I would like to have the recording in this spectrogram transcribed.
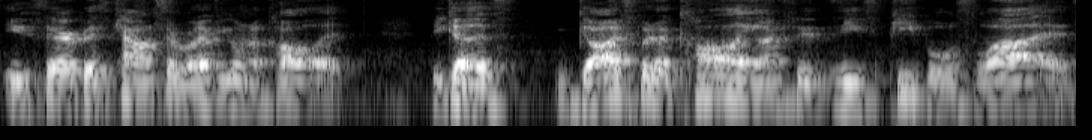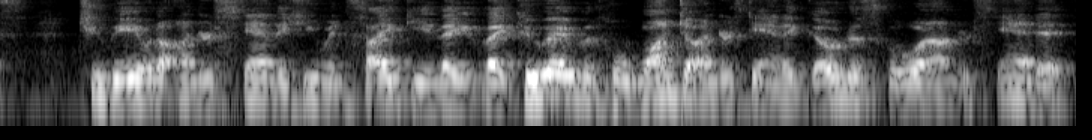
you therapist counselor whatever you want to call it because God's put a calling on these people's lives to be able to understand the human psyche. They like to be able to want to understand it, go to school and understand it,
